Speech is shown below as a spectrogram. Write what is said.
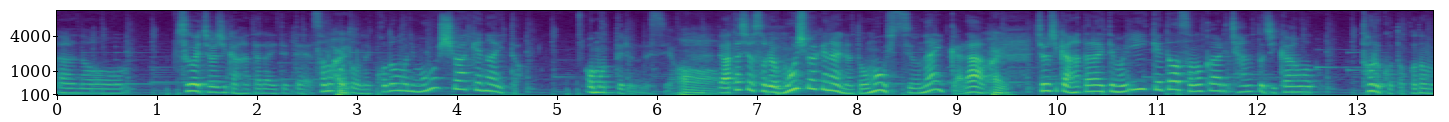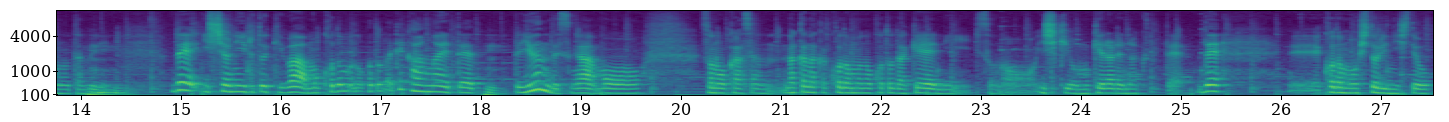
あのすごい長時間働いててそのことをね、子供に申し訳ないと思ってるんですよ。あで私はそれを申し訳ないなんて思う必要ないから、あはい。長時間働いてもいいけどその代わりちゃんと時間を取ること子供のために。で一緒にいる時はもう子供のことだけ考えてうん。って言うんですがもうそのお母さんなかなか子供のことだけにその意識を向けられなくって。で、えー子供を一人にしておく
